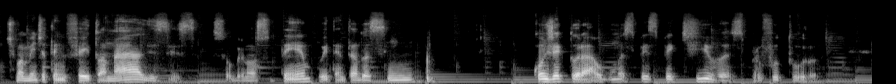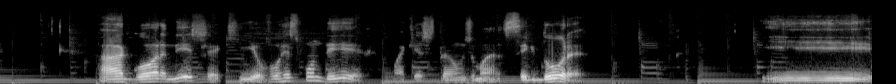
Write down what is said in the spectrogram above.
Ultimamente eu tenho feito análises sobre o nosso tempo e tentando assim conjecturar algumas perspectivas para o futuro. Agora, neste aqui, eu vou responder uma questão de uma seguidora. E,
